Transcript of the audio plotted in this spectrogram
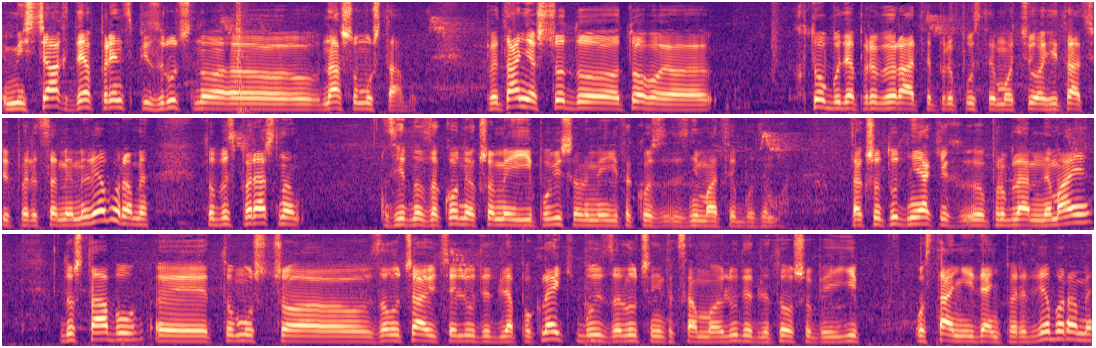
місцях, де в принципі зручно нашому штабу. Питання щодо того, хто буде прибирати, припустимо, цю агітацію перед самими виборами, то безперечно, згідно закону, якщо ми її повішали, ми її також знімати будемо. Так що тут ніяких е, проблем немає до штабу, е, тому що залучаються люди для поклейки, будуть залучені так само люди для того, щоб її останній день перед виборами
